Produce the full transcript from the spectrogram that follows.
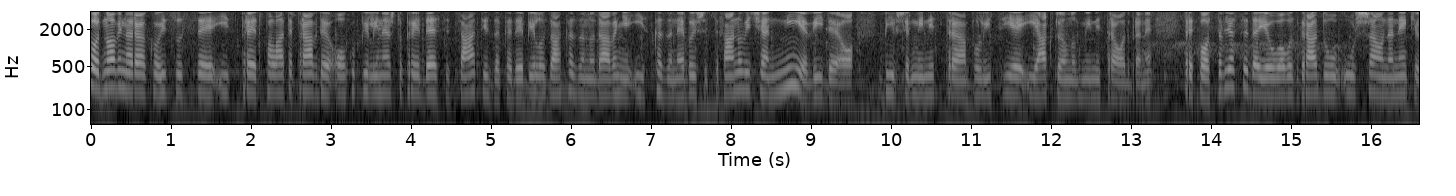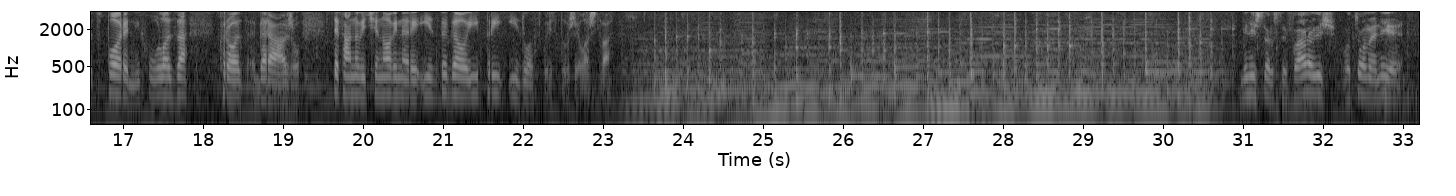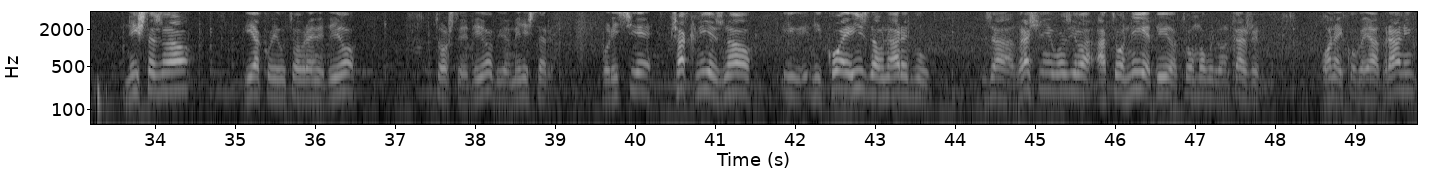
Niko od novinara koji su se ispred Palate pravde okupili nešto pre 10 sati za kada je bilo zakazano davanje iskaza Nebojše Stefanovića nije video bivšeg ministra policije i aktuelnog ministra odbrane. Pretpostavlja se da je u ovu zgradu ušao na neki od sporednih ulaza kroz garažu. Stefanović je novinare izbegao i pri izlasku iz tužilaštva. Ministar Stefanović o tome nije ništa znao, iako je u to vreme bio, to što je bio, bio je ministar policije, čak nije znao i ni ko je izdao naredbu za vraćanje vozila, a to nije bio, to mogu da vam kažem, onaj koga ja branim,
